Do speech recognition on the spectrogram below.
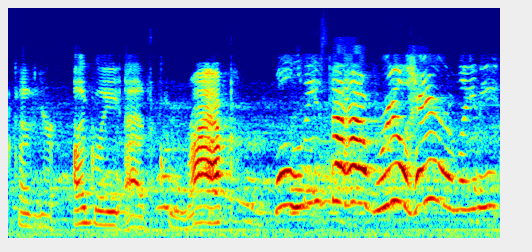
because you're ugly as crap. Well, at least I have real hair, lady.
